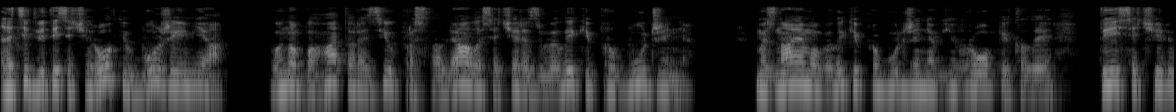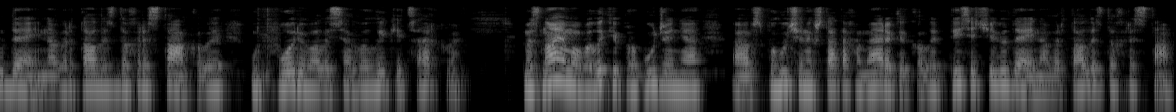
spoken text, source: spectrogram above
За ці 2000 років Боже ім'я, воно багато разів прославлялося через великі пробудження. Ми знаємо великі пробудження в Європі, коли тисячі людей навертались до Христа, коли утворювалися великі церкви. Ми знаємо велике пробудження в Сполучених Штатах Америки, коли тисячі людей навертались до Христа.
